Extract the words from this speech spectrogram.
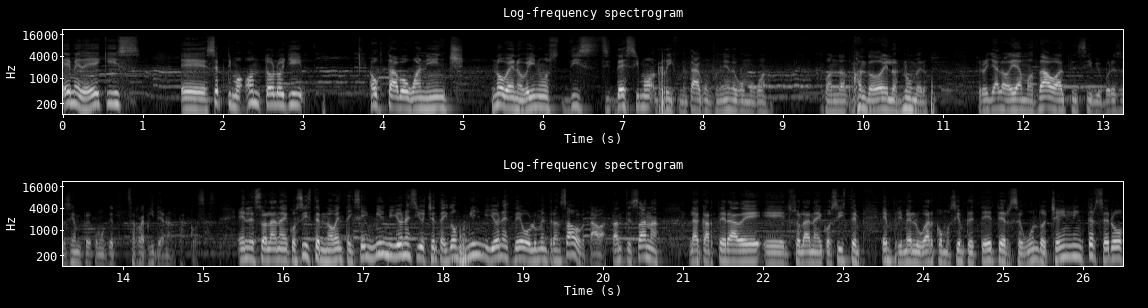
MDX. Eh, séptimo, Ontology. Octavo, One Inch. Noveno Venus, décimo Riff. Me estaba confundiendo como cuando, cuando doy los números pero ya lo habíamos dado al principio, por eso siempre como que se repiten estas cosas. En el Solana Ecosystem, 96 mil millones y 82 mil millones de volumen transado. Está bastante sana la cartera del de, eh, Solana Ecosystem. En primer lugar, como siempre, Tether. Segundo, Chainlink. Tercero,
